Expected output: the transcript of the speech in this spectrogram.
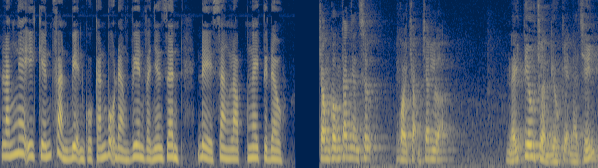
lắng nghe ý kiến phản biện của cán bộ đảng viên và nhân dân để sàng lọc ngay từ đầu. Trong công tác nhân sự, coi trọng chất lượng, lấy tiêu chuẩn điều kiện là chính,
